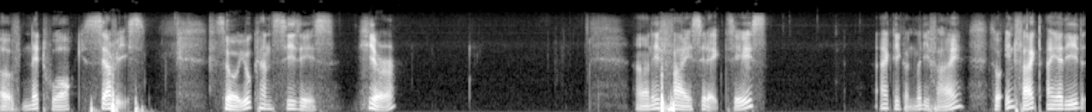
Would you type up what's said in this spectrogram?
of network service. So you can see this here. And if I select this, I click on modify. So in fact, I added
